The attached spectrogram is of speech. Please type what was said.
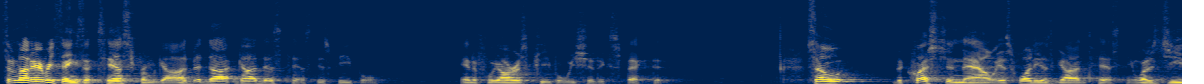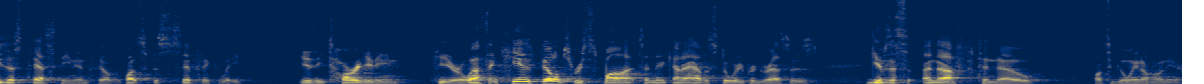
So, not everything's a test from God, but God does test his people. And if we are his people, we should expect it. So, the question now is what is God testing? What is Jesus testing in Philip? What specifically is he targeting here? Well, I think his, Philip's response, and then kind of how the story progresses, gives us enough to know what's going on here.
